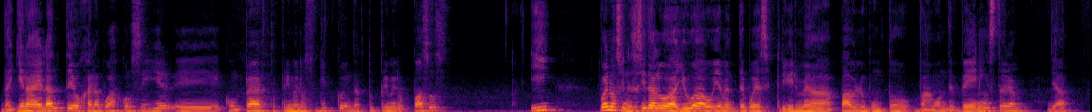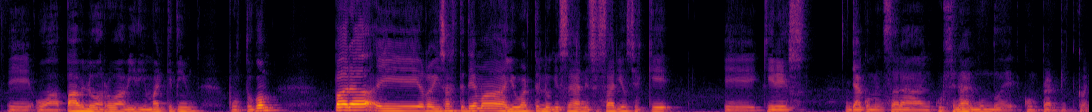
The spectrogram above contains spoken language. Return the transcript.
de aquí en adelante ojalá puedas conseguir eh, comprar tus primeros bitcoins, dar tus primeros pasos. Y bueno, si necesitas algo de ayuda, obviamente puedes escribirme a pablo.bamondesb en Instagram, ya, eh, o a pablo.vidimarketing.com para eh, revisar este tema, ayudarte en lo que sea necesario si es que eh, quieres ya comenzar a incursionar el mundo de comprar Bitcoin.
